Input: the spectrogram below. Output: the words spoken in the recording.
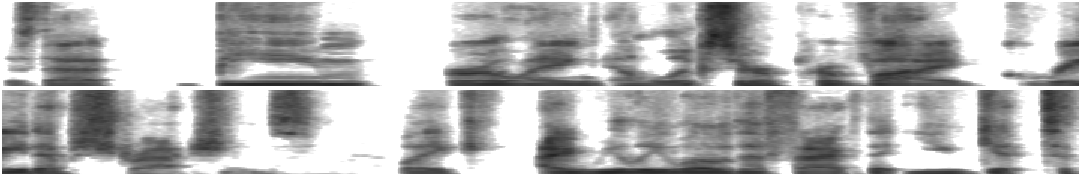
is that beam Erlang, and Elixir provide great abstractions. Like, I really love the fact that you get to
